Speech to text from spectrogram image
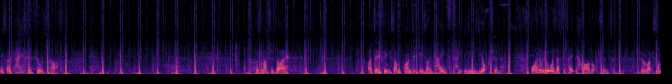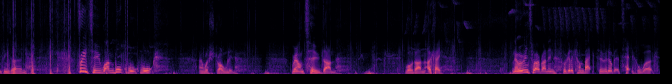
It's okay if it feels tough. As much as I I do think sometimes it is okay to take the easy option. Why do we always have to take the hard option to feel like something's earned? Three, two, one, walk, walk, walk, and we're strolling. Round two, done. Well done. Okay, now we're into our running. We're going to come back to a little bit of technical work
